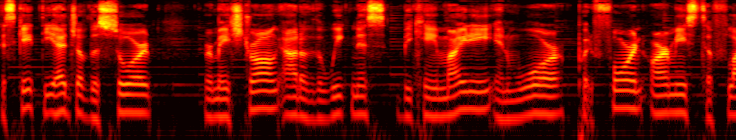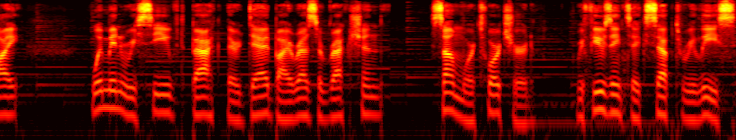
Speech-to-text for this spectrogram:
escaped the edge of the sword, were made strong out of the weakness, became mighty in war, put foreign armies to flight. Women received back their dead by resurrection. Some were tortured, refusing to accept release,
